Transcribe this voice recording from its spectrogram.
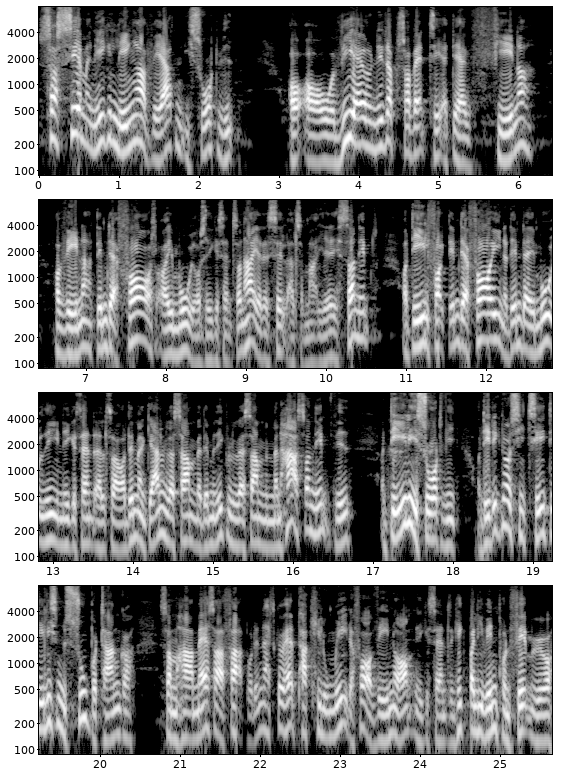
Så ser man ikke længere verden i sort-hvid. Og, og vi er jo netop så vant til, at der er fjender og venner, dem der for os og imod os, ikke sandt? Sådan har jeg det selv, altså mig. Ja, så nemt at dele folk, dem der for en og dem der er imod en, ikke sandt? Altså, og dem man gerne vil være sammen med, dem man ikke vil være sammen med. Man har så nemt ved at dele i sort-hvid. Og det er ikke noget at sige til, det er ligesom en supertanker, som har masser af fart på. Den skal jo have et par kilometer for at vende om, ikke sandt? Den kan ikke bare lige vende på en fem øre.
